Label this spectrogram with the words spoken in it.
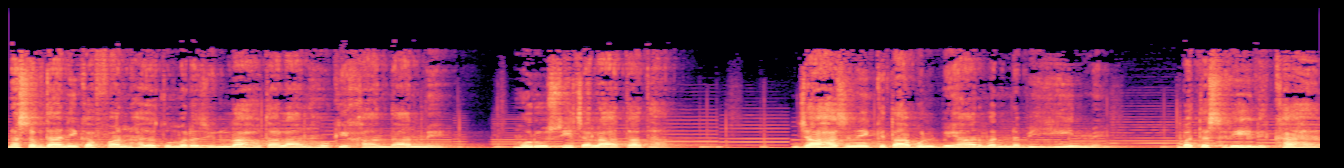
نصب دانی کا فن حضرت عمر رضی اللہ تعالیٰ عنہ کے خاندان میں مروسی چلا آتا تھا۔ جہاز نے کتاب البیان و نبیین میں بتصریح لکھا ہے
